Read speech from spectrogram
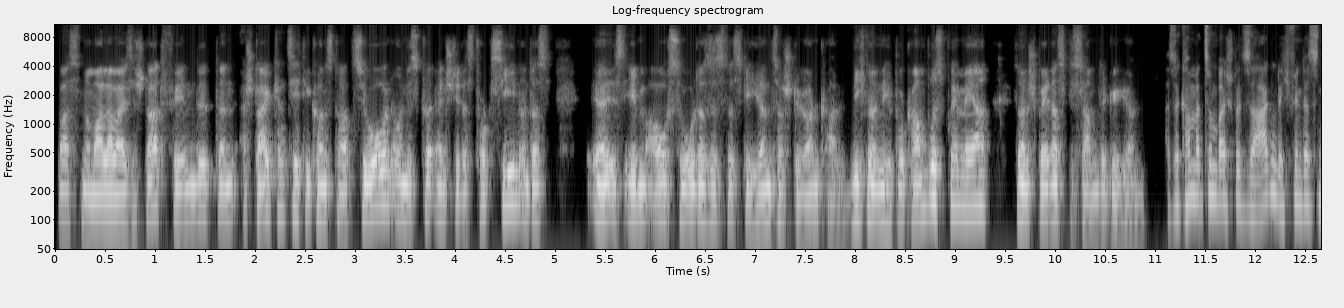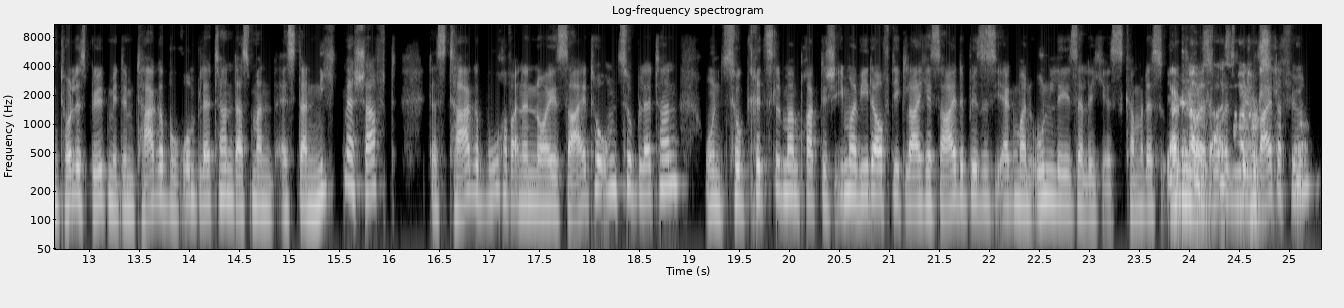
was normalerweise stattfindet, dann steigt tatsächlich die Konzentration und es entsteht das Toxin und das äh, ist eben auch so, dass es das Gehirn zerstören kann. Nicht nur den Hippocampus primär, sondern später das gesamte Gehirn. Also kann man zum Beispiel sagen, ich finde das ein tolles Bild mit dem Tagebuch umblättern, dass man es dann nicht mehr schafft, das Tagebuch auf eine neue Seite umzublättern und so kritzelt man praktisch immer wieder auf die gleiche Seite, bis es irgendwann unleserlich ist. Kann man das ja, genau, so als Bild weiterführen?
